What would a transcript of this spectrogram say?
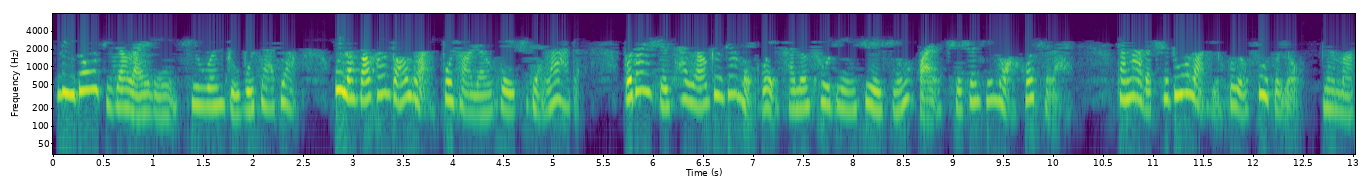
立冬即将来临，气温逐步下降，为了防寒保暖，不少人会吃点辣的，不但使菜肴更加美味，还能促进血液循环，使身体暖和起来。但辣的吃多了也会有副作用。那么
